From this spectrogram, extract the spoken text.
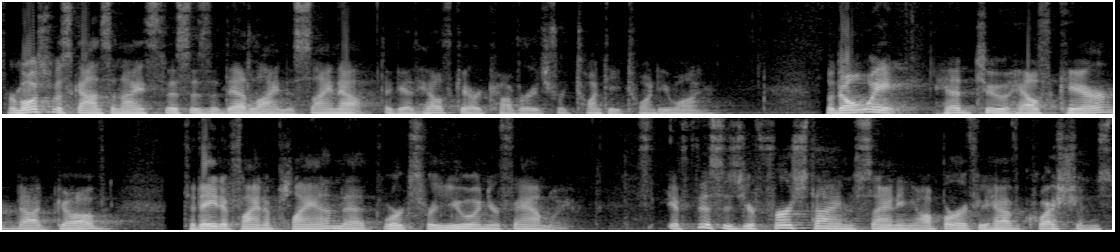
For most Wisconsinites, this is the deadline to sign up to get health care coverage for 2021. So don't wait. Head to healthcare.gov today to find a plan that works for you and your family. If this is your first time signing up or if you have questions,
